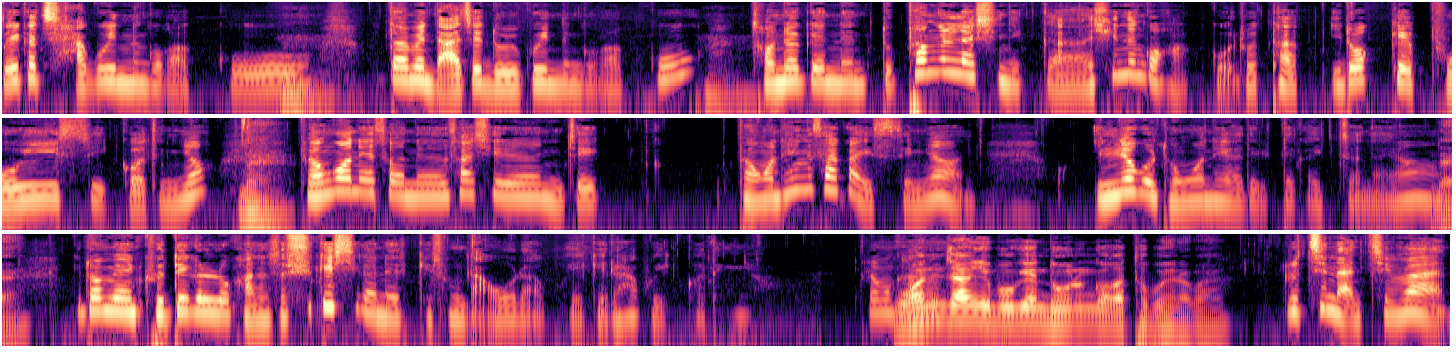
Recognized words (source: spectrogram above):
매일같이 자고 있는 것 같고 그다음에 낮에 놀고 있는 것 같고 저녁에는 또 평일날 쉬니까 쉬는 것 같고 이렇다 이렇게 보일 수 있거든요. 네. 병원에서는 사실은 이제 병원 행사가 있으면 인력을 동원해야 될 때가 있잖아요. 네. 이러면 교대 근로 간호사 휴게 시간에 계속 나오라고 얘기를 하고 있거든요. 그러면 원장이 보기엔 노는 것 같아 보이나 봐요. 그렇진 않지만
